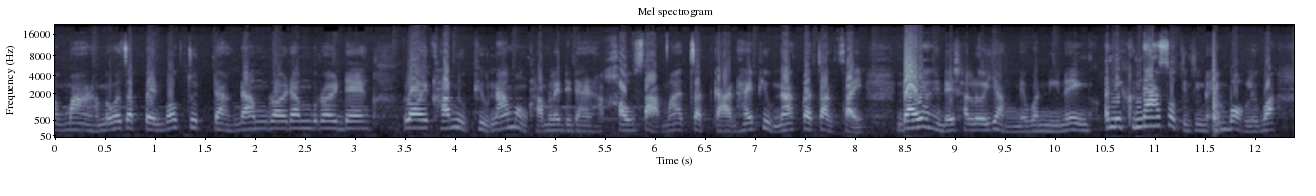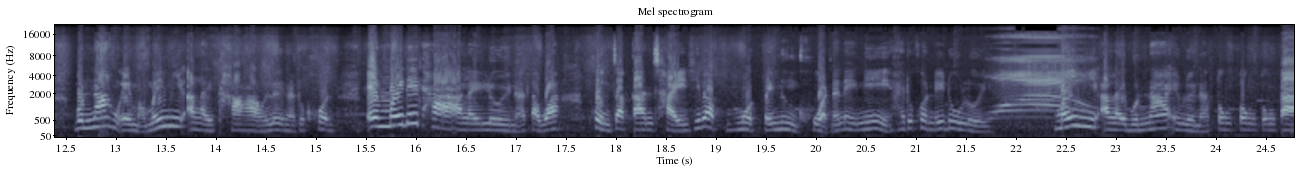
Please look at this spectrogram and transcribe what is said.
มากๆนะคะไม่ว่าจะเป็นพวกจุดด่างดำรอยดำรอยแดง รอยคล้ำหรือผิวหน้าหมองคล้ำอะไรใดๆนะคะเขาสามารถจัดการให้ผิวหน้ากระจ่างใส ได้อย่างเห็นได้ชัดเลยอย่างในวันนี้นั่นเอง อันนี้คือหน้าสดจริงๆนะเอ็มบอกเลยว่า บนหน้าของเอ็มอะไม่มีอะไรทาไว้เลยนะทุกคนเอ็มไม่ได้ทาอะไรเลยนะ แต่ว่าผลจากการใช้ที่แบบหมดไปหนึ่งขวดนั่นเองนี่ให้ทุกคนได้ดูเลย ไม่มีอะไรบนหน้าเอ็มเลยนะ ตรงตรงตรงตา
